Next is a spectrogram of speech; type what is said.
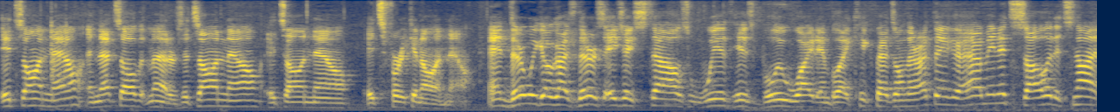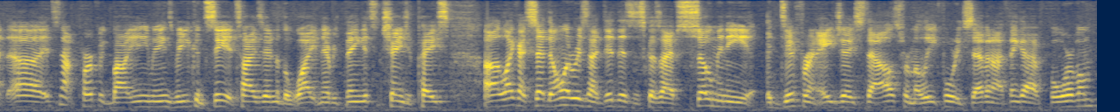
it's on now and that's all that matters. It's on now. It's on now. It's freaking on now. And there we go guys. There's AJ Styles with his blue, white, and black kick pads on there. I think, I mean, it's solid. It's not uh, it's not perfect by any means but you can see it ties into the white and everything. It's a change of pace. Uh, like I said, the only reason I did this is because I have so many different AJ Styles from Elite 47. I think I have four of them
